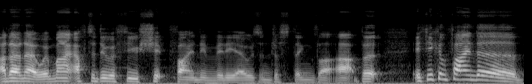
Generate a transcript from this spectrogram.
I don't know. We might have to do a few ship finding videos and just things like that. But if you can find a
